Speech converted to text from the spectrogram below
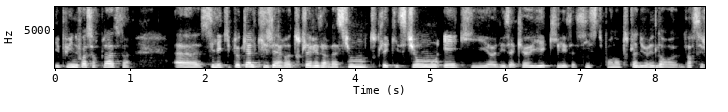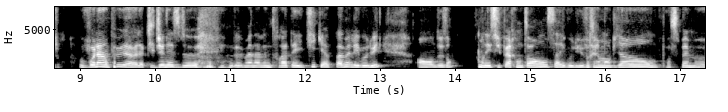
Et puis, une fois sur place, c'est l'équipe locale qui gère toutes les réservations, toutes les questions et qui les accueille et qui les assiste pendant toute la durée de leur, leur séjour. Voilà un peu la petite jeunesse de, Manaventura Tahiti qui a pas mal évolué en deux ans. On est super content, ça évolue vraiment bien. On pense même euh,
